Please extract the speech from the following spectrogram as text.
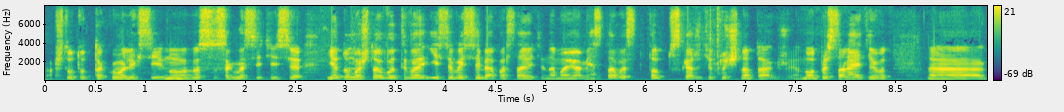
а что тут такого, Алексей? Ну, согласитесь. Я думаю, что вот вы, если вы себя поставите на мое место, вы скажете точно так же. Ну, вот представляете, вот э,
